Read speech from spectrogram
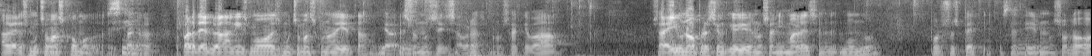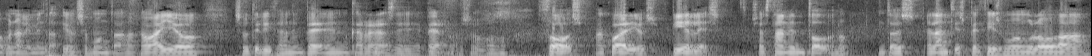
A ver, es mucho más cómodo, Sí. está claro. Aparte, el veganismo es mucho más que una dieta, ya, eso no sé si sabrás, ¿no? O sea, que va... O sea, hay una opresión que viven los animales en el mundo por su especie, es decir, no solo en alimentación, se monta a caballo, se utilizan en, en carreras de perros o zoos, acuarios, pieles, o sea, están en todo, ¿no? Entonces, el antiespecismo engloba,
